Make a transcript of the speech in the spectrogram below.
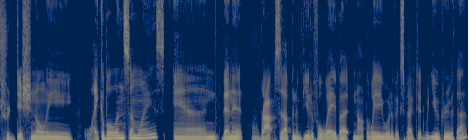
traditionally likable in some ways and then it wraps it up in a beautiful way but not the way you would have expected. Would you agree with that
